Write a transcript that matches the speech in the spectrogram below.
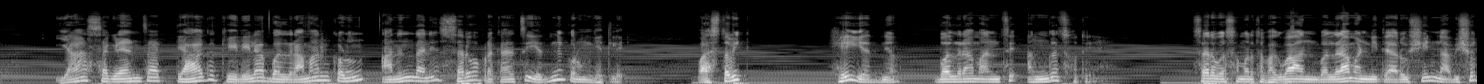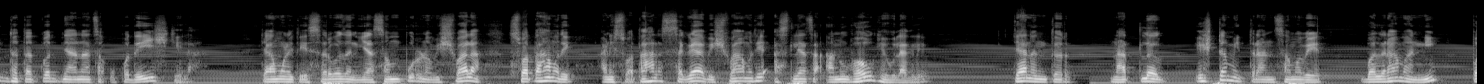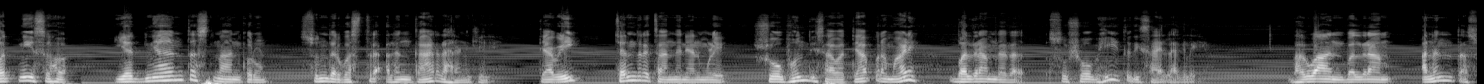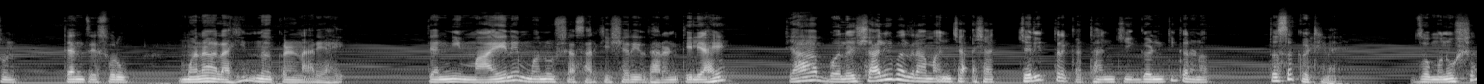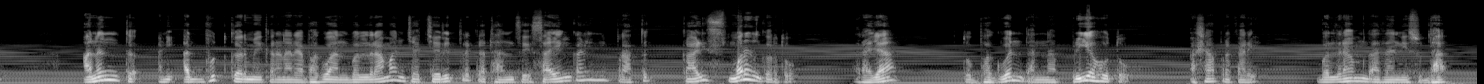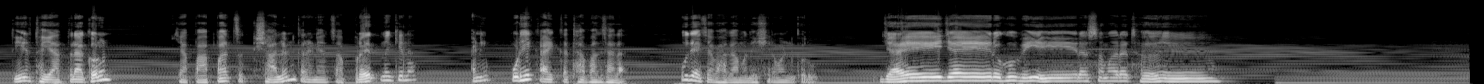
या सगळ्यांचा त्याग केलेल्या बलरामांकडून आनंदाने सर्व प्रकारचे यज्ञ करून घेतले. वास्तविक हे यज्ञ बलरामांचे अंगच होते. सर्व समर्थ भगवान बलरामांनी त्या ऋषींना विशुद्ध तत्वज्ञानाचा उपदेश केला. त्यामुळे ते सर्वजण या संपूर्ण विश्वाला स्वतःमध्ये आणि स्वतःला सगळ्या विश्वामध्ये असल्याचा अनुभव घेऊ लागले. त्यानंतर नातलग इष्टमित्रांसमवेत बलरामांनी पत्नीसह यज्ञांत स्नान करून सुंदर वस्त्र अलंकार धारण केले. त्यावेळी चंद्र चांदण्यांमुळे शोभून दिसावा त्याप्रमाणे बलरामदादा सुशोभित दिसायला लागले. भगवान बलराम अनंत असून त्यांचे स्वरूप मनालाही न कळणारे आहे. त्यांनी मायेने मनुष्यासारखे शरीर धारण केले आहे. त्या बलशाली बलरामांच्या अशा चरित्र कथांची गणती करणं तसं कठीण आहे. जो मनुष्य अनंत आणि अद्भुत कर्मे करणाऱ्या भगवान बलरामांच्या चरित्र कथांचे सायंकाळी आणि प्रातकाळी स्मरण करतो राजा तो भगवंतांना प्रिय होतो. अशा प्रकारे बलरामदादांनी सुद्धा तीर्थयात्रा करून या पापाचं क्षालन करण्याचा प्रयत्न केला आणि पुढे काय कथाभाग झाला उद्याच्या भागामध्ये श्रवण करू. जय जय रघुवीर समर्थ.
